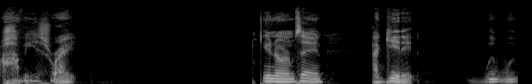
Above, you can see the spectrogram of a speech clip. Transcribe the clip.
obvious, right? You know what I'm saying? I get it. We, we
